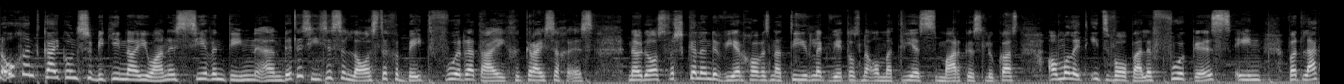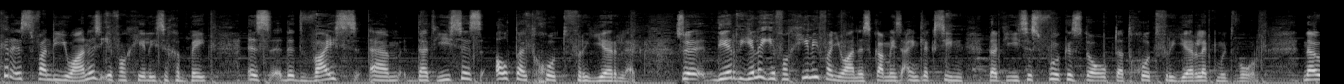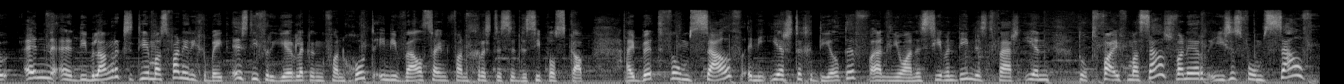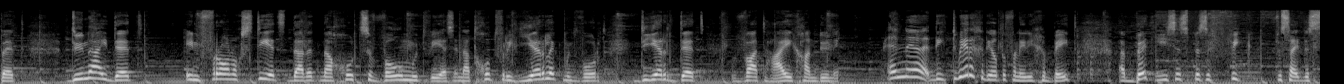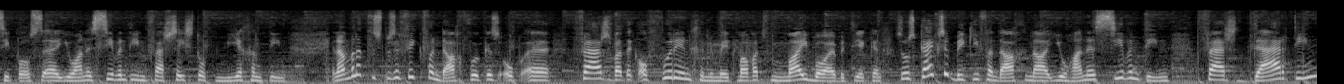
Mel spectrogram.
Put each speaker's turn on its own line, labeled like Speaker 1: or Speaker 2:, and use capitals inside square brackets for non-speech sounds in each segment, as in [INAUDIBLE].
Speaker 1: vanoggend kyk ons so 'n bietjie na Johannes 17. Um, dit is Jesus se laaste gebed voordat hy gekruisig is. Nou daar's verskillende weergawe natuurlik, weet ons nou al Matteus, Markus, Lukas. Almal het iets waarop hulle fokus en wat lekker is van die Johannes evangeliese gebed is dit wys ehm um, dat Jesus altyd God verheerlik. So deur die hele evangelie van Johannes kan mens eintlik sien dat Jesus fokus daarop dat God verheerlik moet word. Nou in uh, die belangrikste temas van hierdie gebed is die verheerliking van God en die welsyn van Christus se disippelskap. Hy bid vir homself in die eerste gedeelte van Johannes 17, dis vers 1 tot 5, maar selfs wanneer Jesus vir homself bid, doen hy dit en vra nog steeds dat dit na God se wil moet wees en dat God verheerlik moet word deur dit wat hy gaan doen. In uh, die tweede gedeelte van hierdie gebed uh, bid Jesus spesifiek vir sy disippels, uh, Johannes 17 vers 6 tot 19. En dan wil ek spesifiek vandag fokus op 'n uh, vers wat ek al voorheen genoem het, maar wat vir my baie beteken. So ons kyk so 'n bietjie vandag na Johannes 17 vers 13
